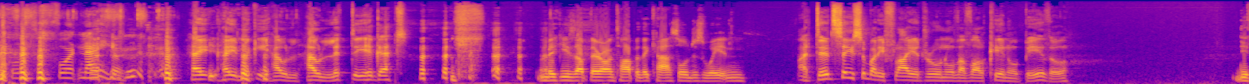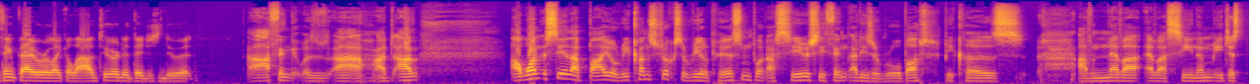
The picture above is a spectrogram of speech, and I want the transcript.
Fortnite. Hey, hey, Mickey, how how lit do you get? Mickey's up there on top of the castle just waiting. I did see somebody fly a drone over Volcano Bay though. Do you think they were like allowed to, or did they just do it? I think it was. Uh, I, I, I want to say that Bio reconstructs a real person, but I seriously think that he's a robot because I've never ever seen him. He just.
